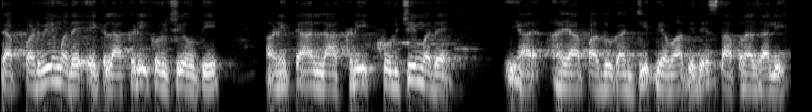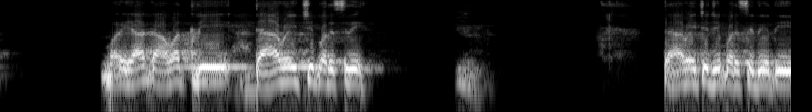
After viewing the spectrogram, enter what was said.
त्या पडवीमध्ये एक लाकडी खुर्ची होती. आणि त्या लाकडी खुर्चीमध्ये या या पादुकांची तेव्हा तिथे स्थापना झाली. मग या गावातली त्यावेळीची परिस्थिती? त्यावेळीची जी परिस्थिती होती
